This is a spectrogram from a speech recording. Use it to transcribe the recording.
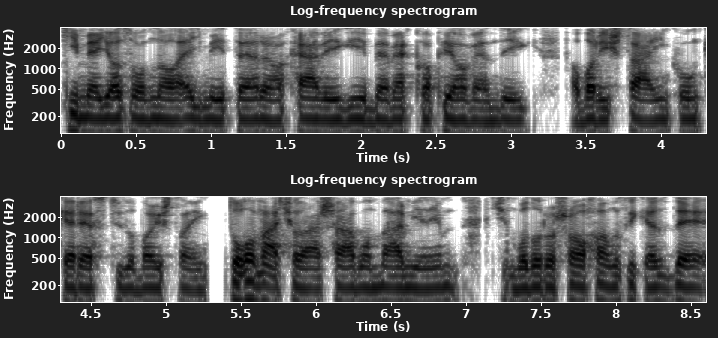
kimegy azonnal egy méterre a kávégébe, megkapja a vendég a baristáinkon keresztül, a baristáink tolmácsolásában, bármilyen kicsit modorosan hangzik ez, de,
